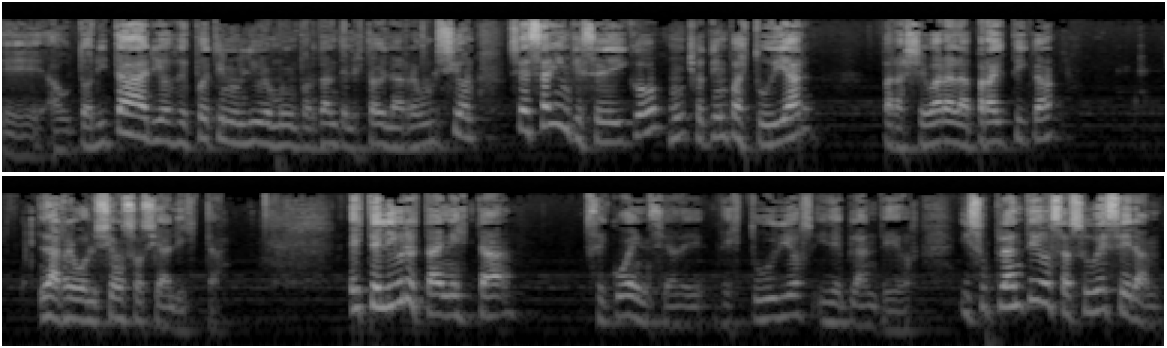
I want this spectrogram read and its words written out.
eh, autoritarios. Después tiene un libro muy importante, El Estado y la Revolución. O sea, es alguien que se dedicó mucho tiempo a estudiar para llevar a la práctica la revolución socialista. Este libro está en esta secuencia de, estudios y de planteos. Y sus planteos a su vez eran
